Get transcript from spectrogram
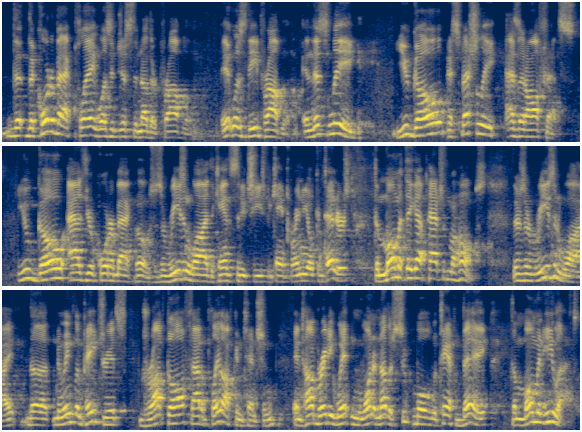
the the quarterback play wasn't just another problem. It was the problem. In this league, you go, especially as an offense, you go as your quarterback goes. There's a reason why the Kansas City Chiefs became perennial contenders the moment they got Patrick Mahomes. There's a reason why the New England Patriots dropped off out of playoff contention, and Tom Brady went and won another Super Bowl with Tampa Bay the moment he left.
